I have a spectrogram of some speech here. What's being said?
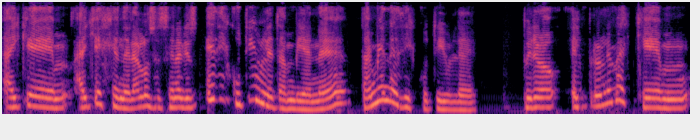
hay que, hay que generar los escenarios. Es discutible también, ¿eh? También es discutible. Pero el problema es que mm,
